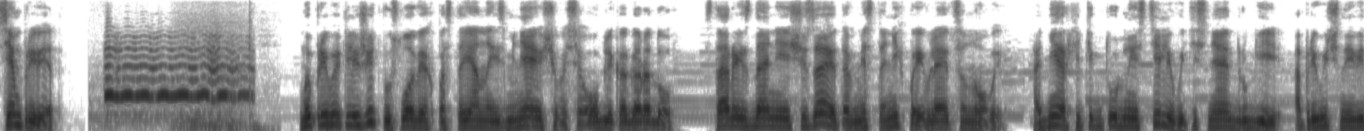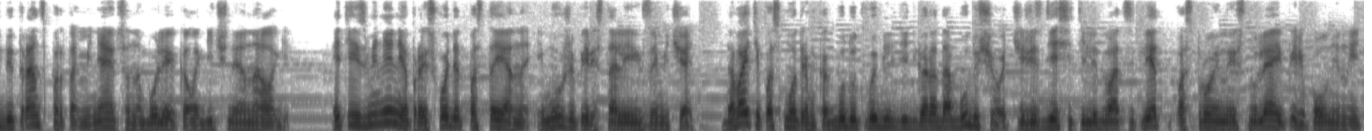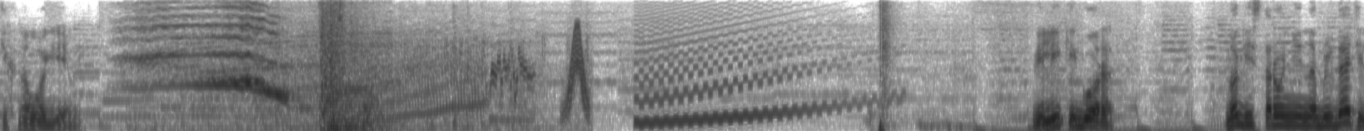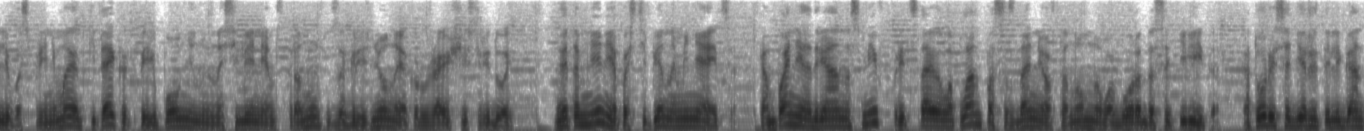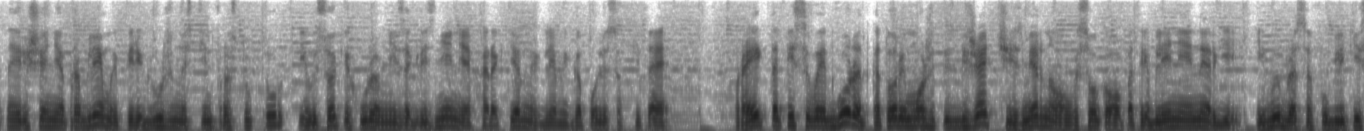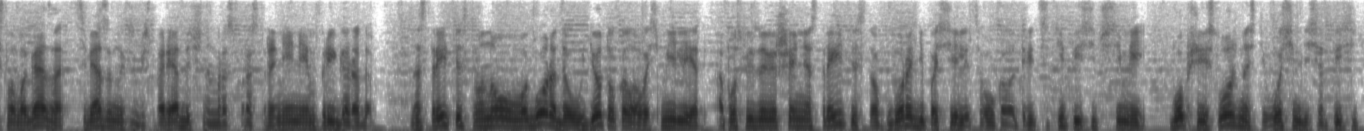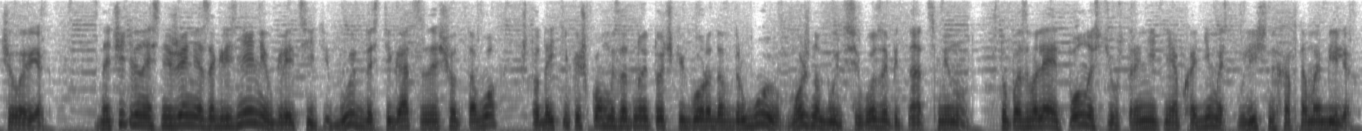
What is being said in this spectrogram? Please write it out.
Всем привет! Мы привыкли жить в условиях постоянно изменяющегося облика городов. Старые здания исчезают, а вместо них появляются новые. Одни архитектурные стили вытесняют другие, а привычные виды транспорта меняются на более экологичные аналоги. Эти изменения происходят постоянно, и мы уже перестали их замечать. Давайте посмотрим, как будут выглядеть города будущего через 10 или 20 лет, построенные с нуля и переполненные технологиями. Великий город. Многие сторонние наблюдатели воспринимают Китай как переполненную населением страну загрязненной окружающей средой. Но это мнение постепенно меняется. Компания Адриана Смит представила план по созданию автономного города-сателлита, который содержит элегантное решение проблемы перегруженности инфраструктур и высоких уровней загрязнения, характерных для мегаполисов Китая. Проект описывает город, который может избежать чрезмерного высокого потребления энергии и выбросов углекислого газа, связанных с беспорядочным распространением пригородов. На строительство нового города уйдет около 8 лет, а после завершения строительства в городе поселится около 30 тысяч семей, в общей сложности 80 тысяч человек. Значительное снижение загрязнений в Грейт-Сити будет достигаться за счет того, что дойти пешком из одной точки города в другую можно будет всего за 15 минут что позволяет полностью устранить необходимость в личных автомобилях.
